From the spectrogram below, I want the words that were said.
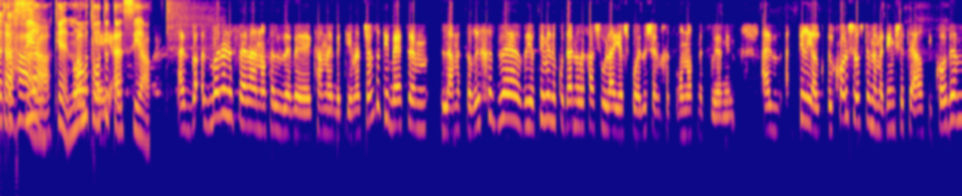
התעשייה? כן, מה אוקיי, מטרות אז- התעשייה? אז, ב- אז בואי ננסה לענות על זה בכמה היבטים. את שואלת אותי בעצם למה צריך את זה, אז יוצאים מנקודת הנחה שאולי יש פה איזה שהם חסרונות מסוימים. אז תראי, על, על כל שלושת הממדים שתיארתי קודם,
